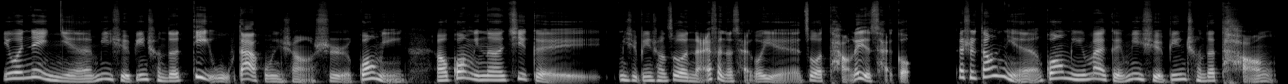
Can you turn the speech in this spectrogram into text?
因为那年蜜雪冰城的第五大供应商是光明，然后光明呢既给蜜雪冰城做奶粉的采购，也做糖类的采购。但是当年光明卖给蜜雪冰城的糖，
